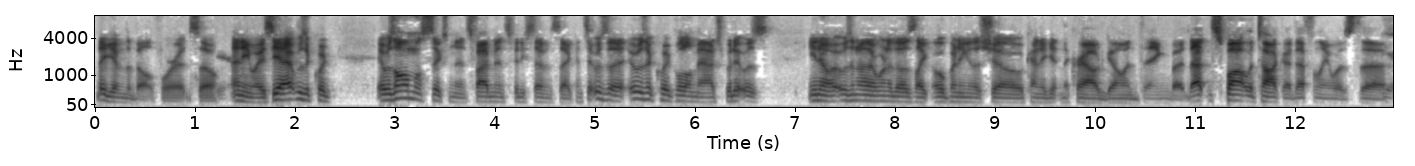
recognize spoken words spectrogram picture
they gave him the belt for it. So, Yeah. anyways, yeah, it was a quick. It was almost six minutes, five minutes, fifty seven seconds. It was a. It was a quick little match, but it was. You know, it was another one of those like opening of the show, kind of getting the crowd going thing. But that spot with Taka definitely was the Yeah.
